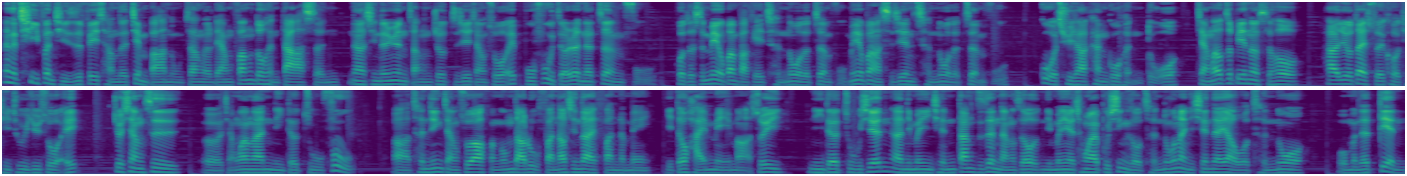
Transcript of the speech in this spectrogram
那个气氛，其实非常的剑拔弩张的，两方都很大声。那行政院长就直接讲说：“哎，不负责任的政府，或者是没有办法给承诺的政府，没有办法实现承诺的政府，过去他看过很多。”讲到这边的时候，他又在随口提出一句说：“哎，就像是呃蒋万安你的祖父啊，曾经讲说要反攻大陆，反到现在反了没？也都还没嘛，所以。”你的祖先啊，你们以前当执政党的时候，你们也从来不信守承诺，那你现在要我承诺我们的电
